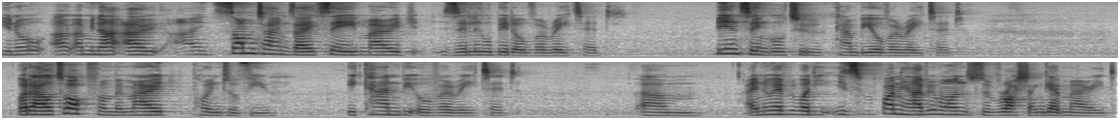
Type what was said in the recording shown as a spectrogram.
You know, I, I mean, I, I, I, sometimes I say marriage is a little bit overrated. Being single too can be overrated. But I'll talk from a married point of view. It can be overrated. Um, I know everybody, it's funny everyone wants to rush and get married.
